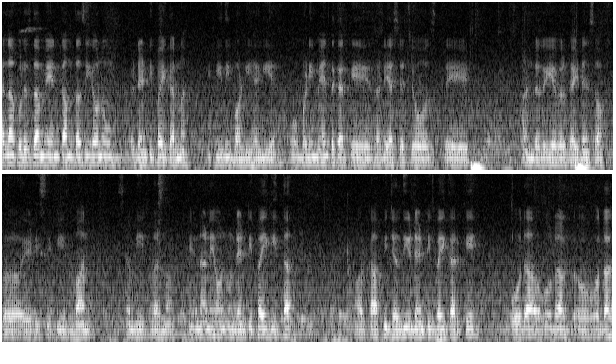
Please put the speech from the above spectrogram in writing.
ਪਹਿਲਾਂ ਪੁਲਿਸ ਦਾ ਮੇਨ ਕੰਮ ਤਾਂ ਸੀਗਾ ਉਹਨੂੰ ਆਇਡੈਂਟੀਫਾਈ ਕਰਨਾ ਕਿ ਕਿਹਦੀ ਬਾਡੀ ਹੈਗੀ ਹੈ। ਉਹ ਬੜੀ ਮਿਹਨਤ ਕਰਕੇ ਸਾਡੇ ਐਸਐਚਓਜ਼ ਤੇ under able guidance of ADCP 1 Samir Verma ਇਹਨਾਂ ਨੇ ਉਹਨੂੰ ਆਇਡੈਂਟੀਫਾਈ ਕੀਤਾ ਔਰ ਕਾਫੀ ਜਲਦੀ ਆਇਡੈਂਟੀਫਾਈ ਕਰਕੇ ਉਹਦਾ ਉਹਦਾ ਉਹਦਾ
